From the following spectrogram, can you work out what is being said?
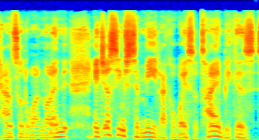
cancelled, whatnot. And it just seems to me like a waste of time because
